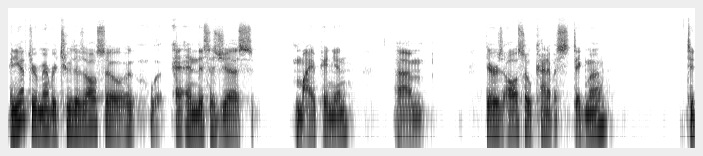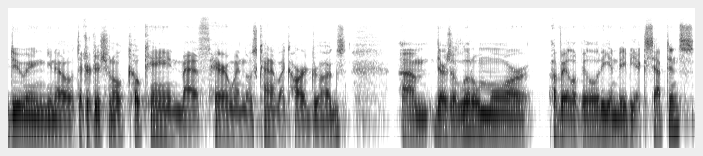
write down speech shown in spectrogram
And you have to remember too, there's also, and this is just my opinion, um, there's also kind of a stigma to doing, you know, the traditional cocaine, meth, heroin, those kind of like hard drugs. Um, there's a little more availability and maybe acceptance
